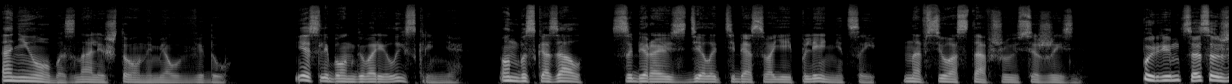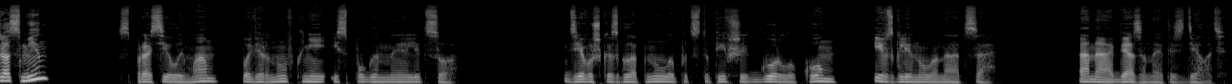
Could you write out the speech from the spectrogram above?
Они оба знали, что он имел в виду. Если бы он говорил искренне, он бы сказал «собираюсь сделать тебя своей пленницей на всю оставшуюся жизнь». «Принцесса Жасмин?» — спросил имам, повернув к ней испуганное лицо. Девушка сглотнула подступивший к горлу ком и взглянула на отца. Она обязана это сделать,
